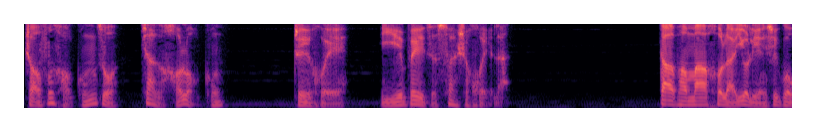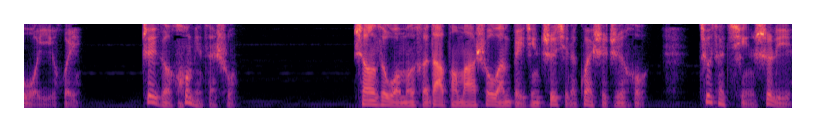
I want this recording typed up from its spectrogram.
找份好工作，嫁个好老公，这回一辈子算是毁了。大胖妈后来又联系过我一回，这个后面再说。上次我们和大胖妈说完北京之行的怪事之后，就在寝室里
